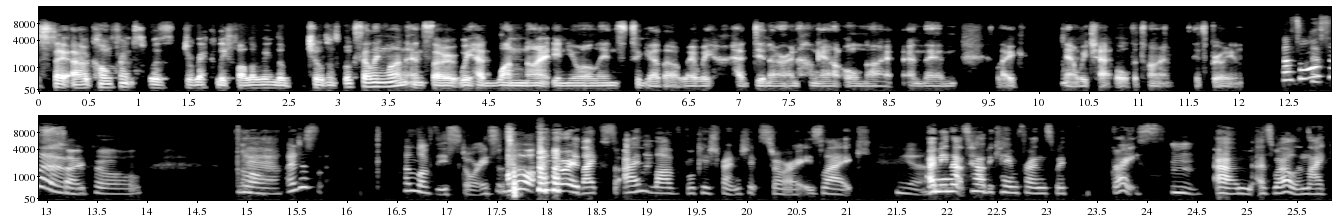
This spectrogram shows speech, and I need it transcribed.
say, our uh, conference was directly following the children's book selling one, and so we had one night in New Orleans together where we had dinner and hung out all night, and then like now we chat all the time. It's brilliant. That's awesome. That's so cool. Oh, yeah. Oh, I just I love these stories. Oh, I know. Like, so I love bookish friendship stories. Like, yeah. I mean, that's how I became friends with Grace Mm. um, as well, and like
